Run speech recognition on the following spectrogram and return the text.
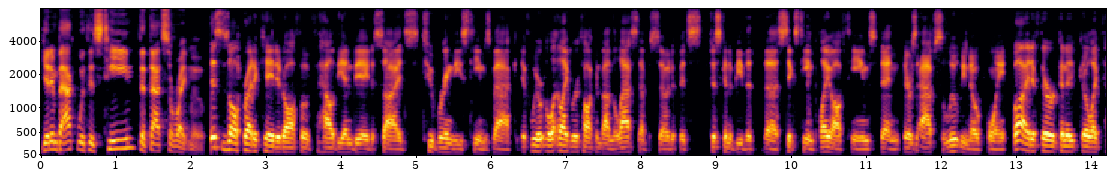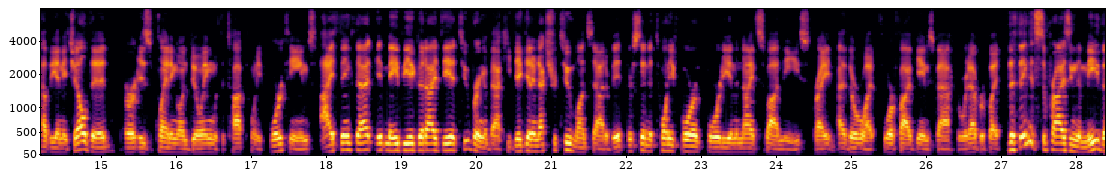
getting back with his team, that that's the right move. This is all predicated off of how the NBA decides to bring these teams back. If we were like we were talking about in the last episode, if it's just going to be the, the 16 playoff teams, then there's absolutely no point. But if they're going to go like how the NHL did or is planning on doing with the top 24 teams, I think that it may be a good idea to bring him back. He did get an extra two months out of it. They're sitting at 24 and 40 in the ninth spot in the East, right? Uh, They're what, four or five games back or whatever. But the thing that's surprising to me, though,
